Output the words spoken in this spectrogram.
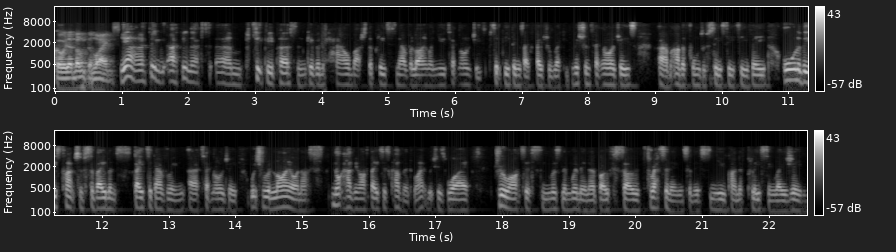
going along the lines. Yeah, I think I think that's um, particularly pertinent given how much the police is now relying on new technologies, particularly things like facial recognition technologies, um, other forms of CCTV, all of these types of surveillance data gathering uh, technology, which rely on us not having our faces covered, right? Which is why Drill artists and Muslim women are both so threatening to this new kind of policing regime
